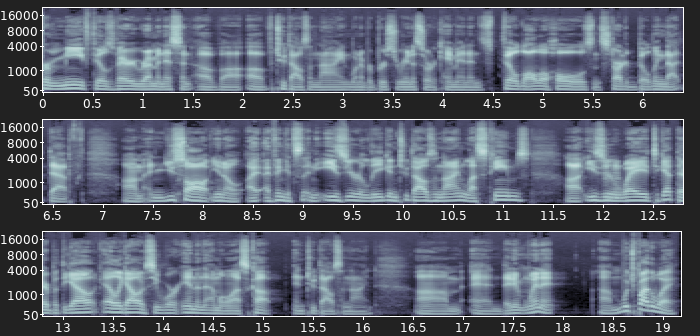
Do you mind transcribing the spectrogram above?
for me feels very reminiscent of uh, of 2009 whenever Bruce Arena sort of came in and filled all the holes and started building that depth. Um, and you saw, you know, I, I think it's an easier league in 2009, less teams, uh, easier way to get there. But the LA Galaxy were in an MLS Cup in 2009, um, and they didn't win it. Um, which, by the way,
